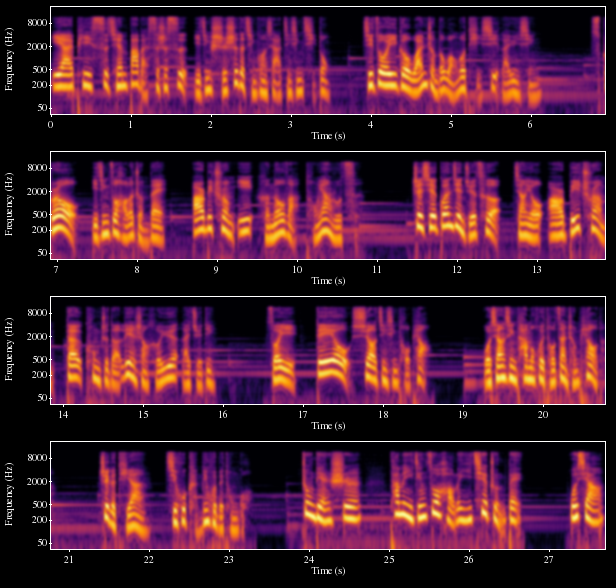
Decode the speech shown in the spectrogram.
EIP 四千八百四十四已经实施的情况下进行启动，即作为一个完整的网络体系来运行。Scroll 已经做好了准备，Arbitrum 一和 Nova 同样如此。这些关键决策将由 Arbitrum 该控制的链上合约来决定，所以 DAO 需要进行投票。我相信他们会投赞成票的，这个提案几乎肯定会被通过。重点是他们已经做好了一切准备。我想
